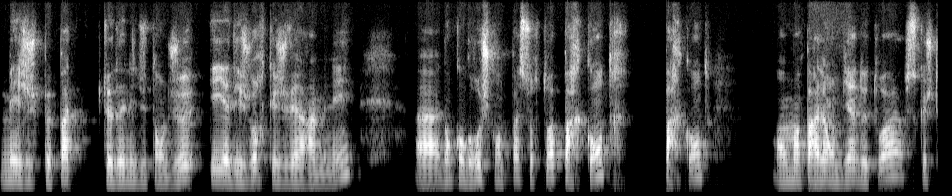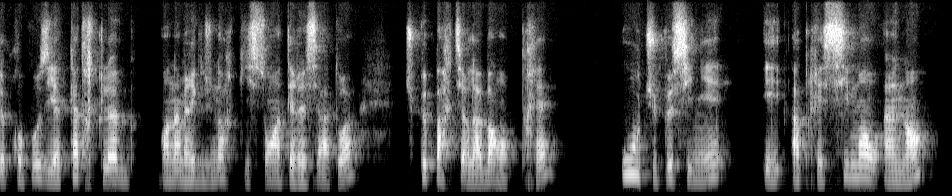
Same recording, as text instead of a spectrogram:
mais je ne peux pas te donner du temps de jeu et il y a des joueurs que je vais ramener. Euh, donc en gros, je ne compte pas sur toi. Par contre, par contre, en m'en parlant bien de toi, ce que je te propose, il y a quatre clubs en Amérique du Nord qui sont intéressés à toi. Tu peux partir là-bas en prêt ou tu peux signer et après six mois ou un an,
